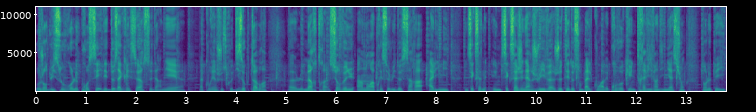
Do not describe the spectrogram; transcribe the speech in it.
Aujourd'hui s'ouvre le procès des deux agresseurs. Ce dernier euh, va courir jusqu'au 10 octobre. Euh, le meurtre, survenu un an après celui de Sarah Halimi, une, une sexagénaire juive jetée de son balcon, avait provoqué une très vive indignation dans le pays.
